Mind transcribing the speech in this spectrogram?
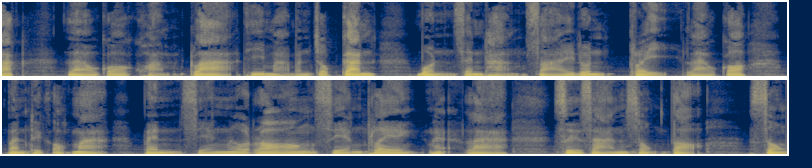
รัก แล้วก็ความกล้าที่มาบรรจบกันบนเส้นทางสายดนตรี แล้วก็บันทึกออกมาเป็นเสียงร้องเสียงเพลงนะและสื่อสารส่งต่อ ส่ง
